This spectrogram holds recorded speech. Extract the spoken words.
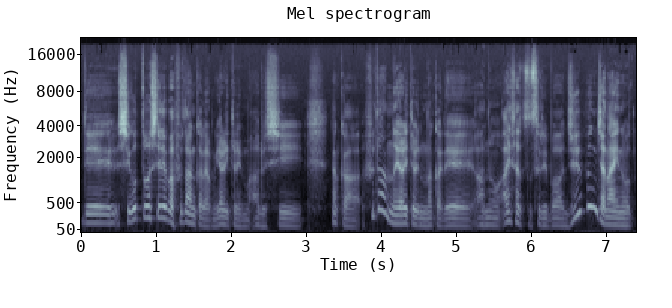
で仕事をしてれば普段からもやり取りもあるしなんか普段のやり取りの中であの挨拶すれば十分じゃないのって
